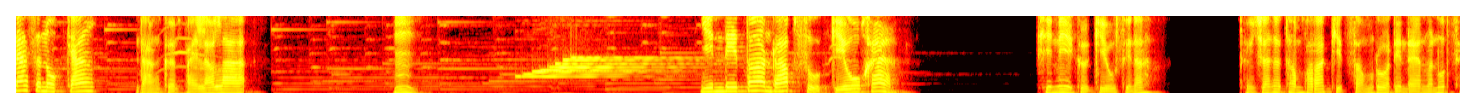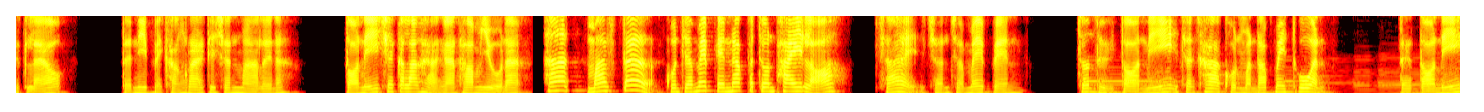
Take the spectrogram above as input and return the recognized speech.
น่าสนุกจัง ดังเกินไปแล้วล่ะ อืม ยินดีต้อนรับสู่กิลด์ค่ะ ที่นี่คือกิลด์สินะ ถึงฉันจะทำภารกิจสำรวจดินแดนมนุษย์เสร็จแล้ว แต่นี่เป็นครั้งแรกที่ฉันมาเลยนะ ตอนนี้ฉันกำลังหางานทำอยู่นะฮะมาสเตอร์ คุณจะไม่เป็นนักผจญภัยเหรอ ใช่ ฉันจะไม่เป็น จนถึงตอนนี้ฉันฆ่าคนมันนับไม่ถ้วน แต่ตอนนี้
